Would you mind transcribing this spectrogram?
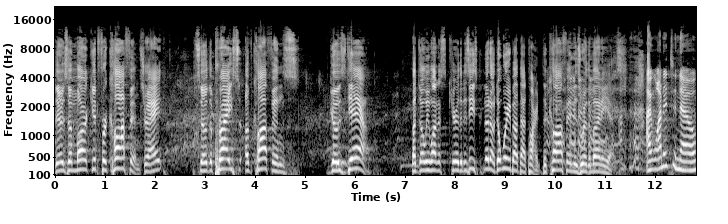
There's a market for coffins, right? So the price of coffins goes down. But don't we want to cure the disease? No, no, don't worry about that part. The coffin is where the money is. I wanted to know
